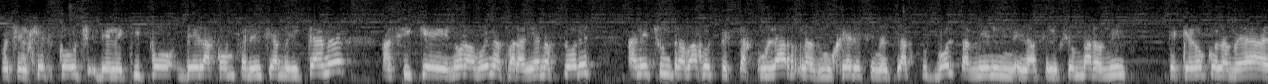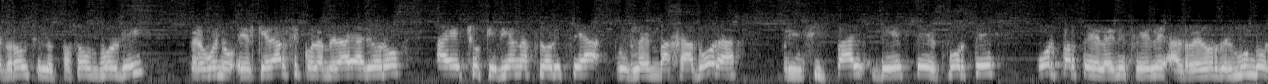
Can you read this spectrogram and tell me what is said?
pues el head coach del equipo de la conferencia americana. Así que enhorabuena para Diana Flores han hecho un trabajo espectacular las mujeres en el flag football, también en la selección varonil se quedó con la medalla de bronce en los pasados World Games, pero bueno, el quedarse con la medalla de oro ha hecho que Diana Flores sea pues la embajadora principal de este deporte por parte de la NFL alrededor del mundo.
